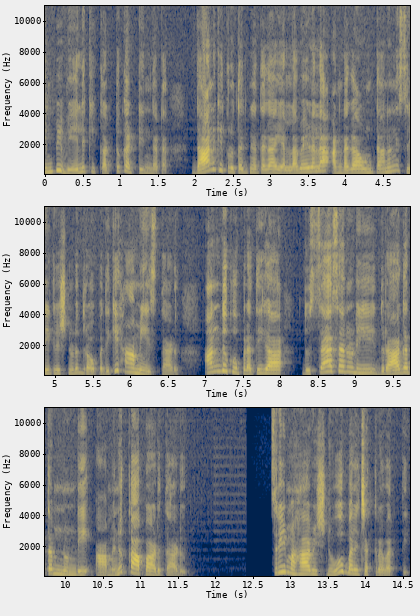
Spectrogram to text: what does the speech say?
చింపి వేలికి కట్టు కట్టిందట. దానికి కృతజ్ఞతగా ఎల్లవేళలా అండగా ఉంటానని శ్రీకృష్ణుడు ద్రౌపదికి హామీ ఇస్తాడు. అందుకు ప్రతిగా దుశ్శాసనుడి దురాగతం నుండి ఆమెను కాపాడుతాడు. శ్రీ మహావిష్ణువు బలిచక్రవర్తి.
